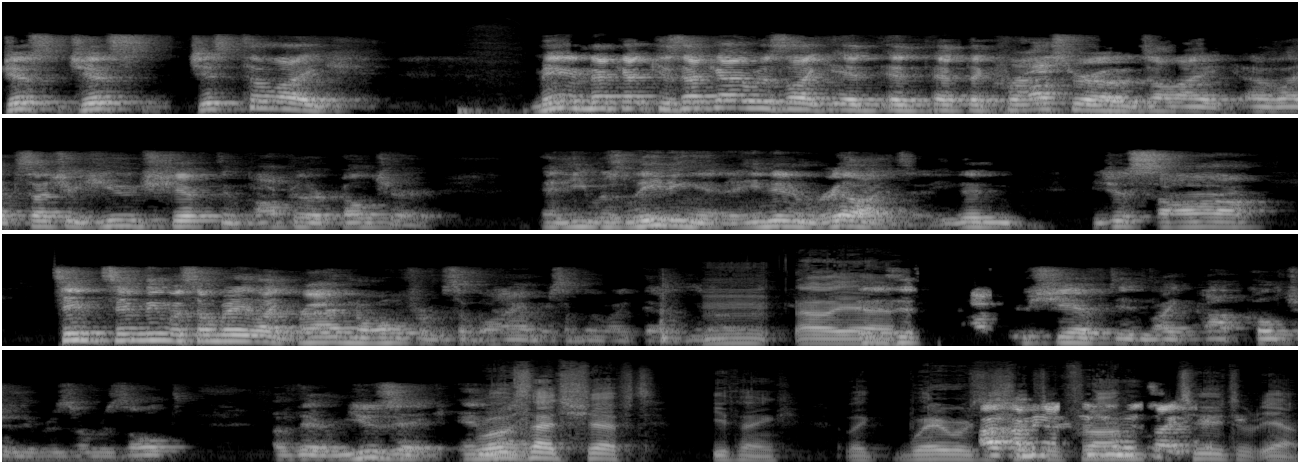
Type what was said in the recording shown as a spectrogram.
just just just to like, man, that guy because that guy was like at, at, at the crossroads of like of like such a huge shift in popular culture, and he was leading it, and he didn't realize it. He didn't. He just saw. Same same thing with somebody like Brad Nowell from Sublime or something like that. You know, Mm. Oh yeah. this shift in like pop culture that was a result of their music. And What was like, that shift? You think? Like where was it I- I mean, from was like- to, to? Yeah.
